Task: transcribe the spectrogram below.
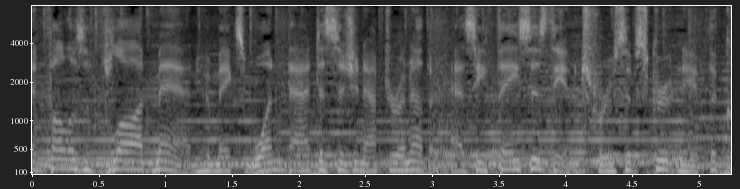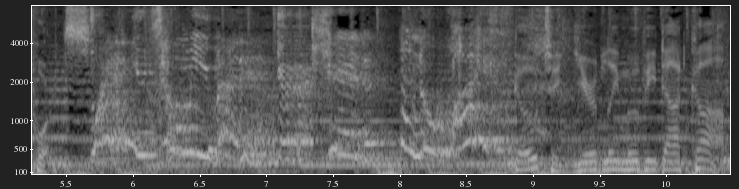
and follows a flawed man who makes one bad decision after another as he faces the intrusive scrutiny of the courts. Why didn't you tell me you had a kid and a wife? Go to yeardleymovie.com.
